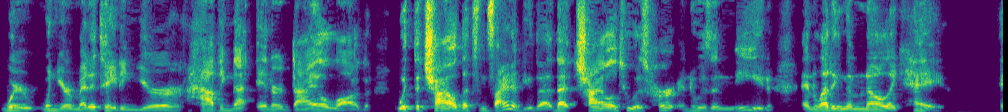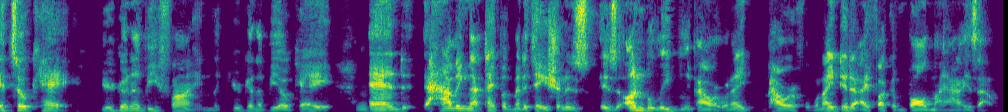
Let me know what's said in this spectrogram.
where when you're meditating you're having that inner dialogue with the child that's inside of you that that child who is hurt and who is in need and letting them know like hey it's okay you're gonna be fine like you're gonna be okay. Mhm. and having that type of meditation is is unbelievably power. When i powerful when i did it i fucking bawled my eyes out.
